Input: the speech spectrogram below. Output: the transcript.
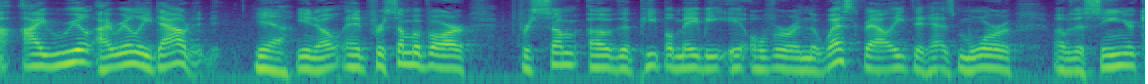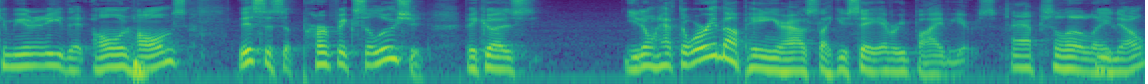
I, I real I really doubt it. Yeah. You know, and for some of our for some of the people maybe over in the West Valley that has more of the senior community that own homes, this is a perfect solution because you don't have to worry about painting your house like you say every five years. Absolutely. You know,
